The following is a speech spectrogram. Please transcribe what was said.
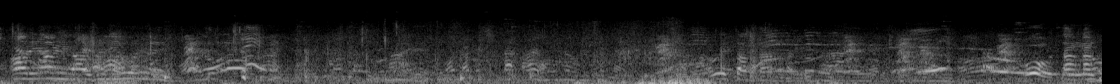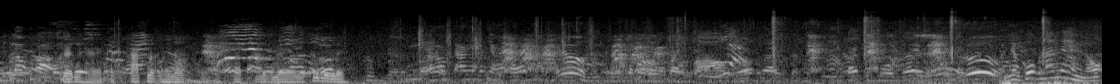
น เหล้าขาวเพื่อนหากับตัดเนาะพี่น้องตัดลงมาขึ้นเลยยังกุ๊กนั้นเนี่ยเนาะ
